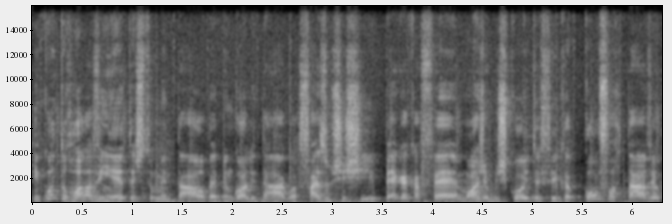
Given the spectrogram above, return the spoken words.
Enquanto rola a vinheta instrumental, bebe um gole d'água, faz um xixi, pega café, morde um biscoito e fica confortável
